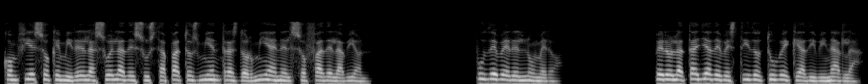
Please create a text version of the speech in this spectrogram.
confieso que miré la suela de sus zapatos mientras dormía en el sofá del avión. Pude ver el número. Pero la talla de vestido tuve que adivinarla.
